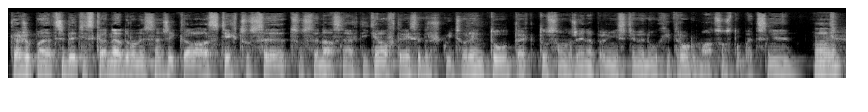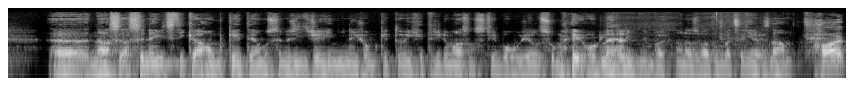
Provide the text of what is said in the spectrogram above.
Každopádně 3D tiskárny a drony jsem říkal, ale z těch, co se, co se nás nějak týká, no, v kterých se trošku víc orientuju, tak to samozřejmě na první místě jmenuji chytrou domácnost obecně. Hmm. Eh, nás se asi nejvíc týká HomeKit. Já musím říct, že jiný než HomeKitový chytrý domácnosti bohužel jsou mi odlehlý, nebo jak to nazvat, vůbec ani neznám. Ale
